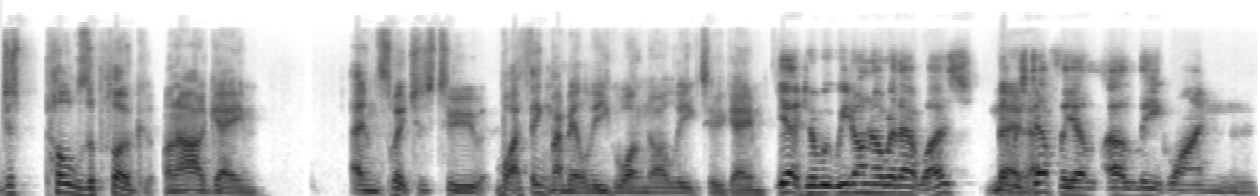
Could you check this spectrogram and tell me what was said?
just pulls the plug on our game and switches to what I think might be a League One or a League Two game. Yeah, do we, we don't know where that was. No, it was no. definitely a, a League One.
